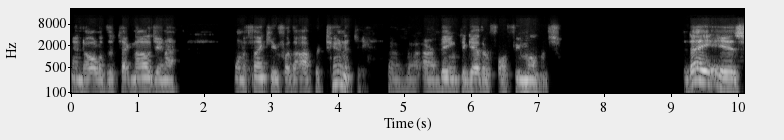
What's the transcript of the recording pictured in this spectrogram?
and all of the technology. And I want to thank you for the opportunity of uh, our being together for a few moments. Today is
